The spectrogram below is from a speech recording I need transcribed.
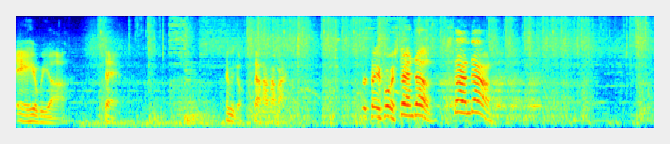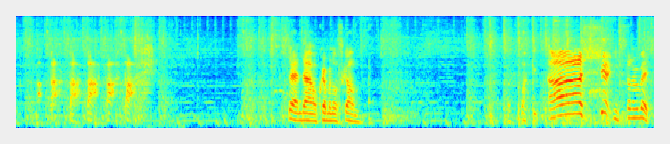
Hey, here we are. There. Here we go. Bye, bye, bye, bye. Let's pay for Stand down. Stand down. Bah, bah, bah, bah, bah. Stand down, criminal scum. The fucking ah shit! You son of a bitch.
